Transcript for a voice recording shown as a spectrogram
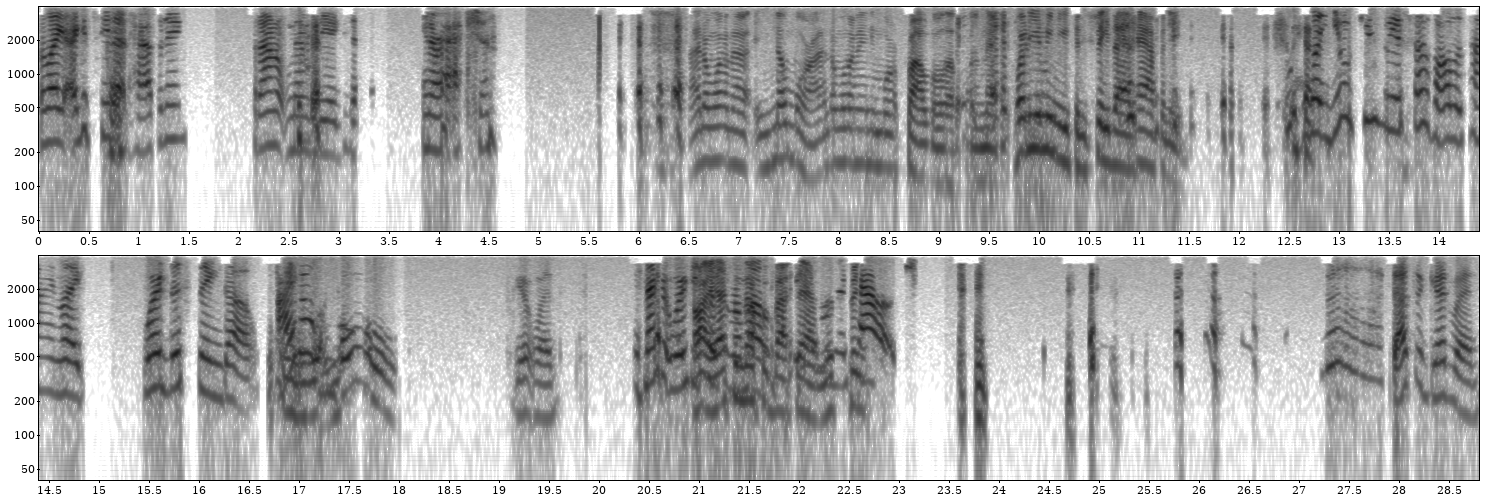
but like I could see that happening, but I don't remember the exact interaction. I don't want to. No more. I don't want any more follow up on that. What do you mean you can see that happening? like you accuse me of stuff all the time. Like, where'd this thing go? I don't. Oh, good one. Mecca, where'd you All right, that's enough remote? about that. on Let's the fin- couch. That's a good one.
